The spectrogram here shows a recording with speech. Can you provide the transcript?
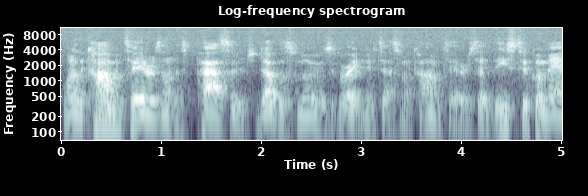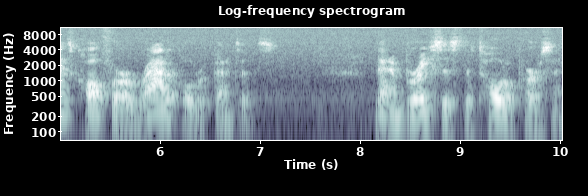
one of the commentators on this passage, Douglas Moo, who's a great New Testament commentator, said these two commands call for a radical repentance that embraces the total person,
